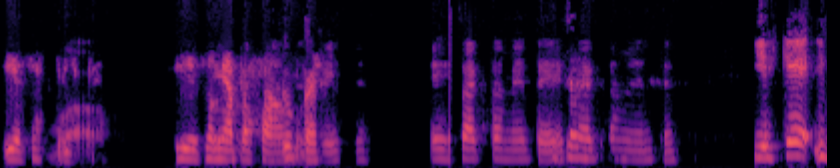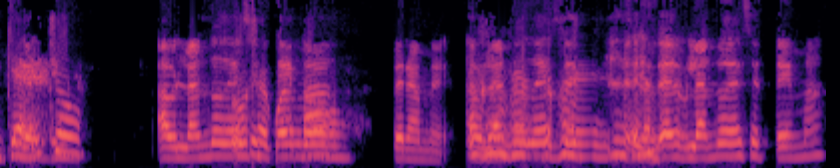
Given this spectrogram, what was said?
Y eso es triste. Wow. Y eso me ha pasado. Súper triste. Exactamente, exactamente. Y es que, ¿Y qué ha hecho? Hablando de o ese sea, tema, cuando espérame, hablando de ese, hablando de ese tema,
